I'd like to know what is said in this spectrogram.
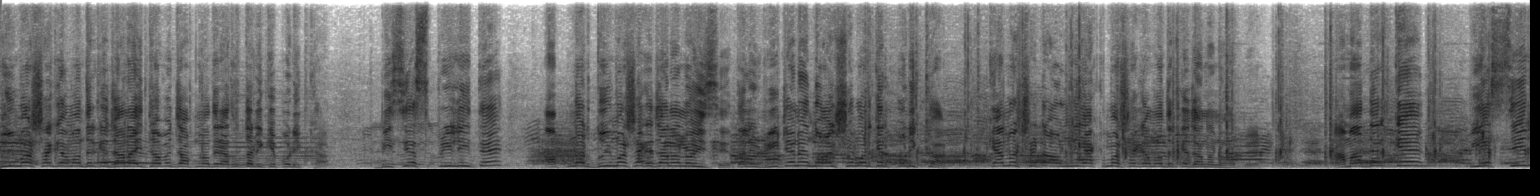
দুই মাস আগে আমাদেরকে জানাইতে হবে যে আপনাদের এত তারিখে পরীক্ষা। বিসিএস প্রিলিতে আপনার দুই মাস আগে জানানো হয়েছে তাহলে রিটেনে নয়শো মার্কের পরীক্ষা, কেন সেটা অনলি এক মাস আগে আমাদেরকে জানানো হবে? আমাদেরকে পিএসসির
